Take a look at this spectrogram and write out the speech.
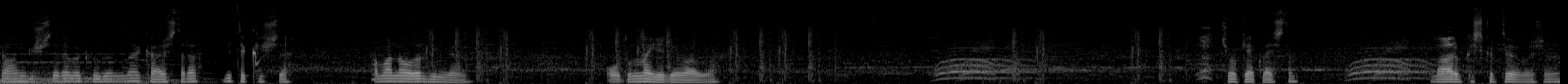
Şu an güçlere bakıldığında karşı taraf bir tık güçlü. Ama ne olur bilmiyorum. Odunla geliyor valla. Çok yaklaştım. Bağırıp kışkırtıyorum aşağı.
